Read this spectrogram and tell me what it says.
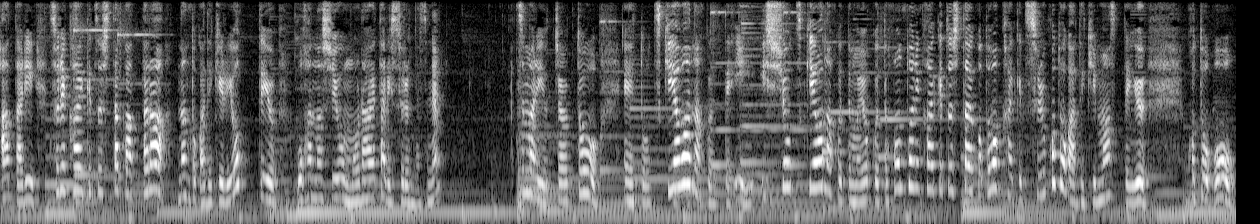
あったりそれ解決したかったらなんとかできるよっていうお話をもらえたりするんですね。つまり言っちゃうと,、えーと、付き合わなくっていい一生付き合わなくてもよくって本当に解決したいことは解決することができますっていうことを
